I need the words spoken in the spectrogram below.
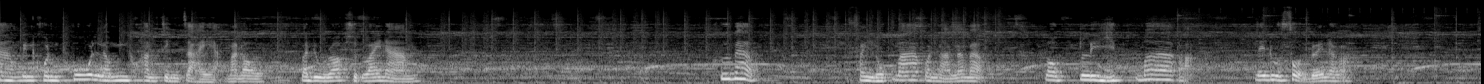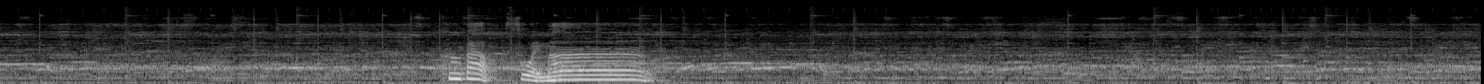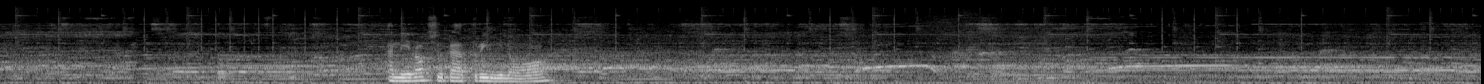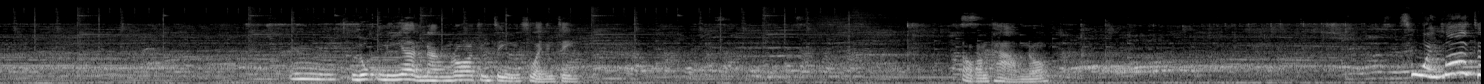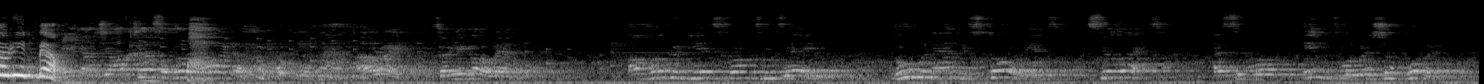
นางเป็นคนพูดแล้วมีความจริงใจอะมาเรามาดูรอบชุดว่ายน้ำคือแบบไฟลุกมากวันนั้นนะแบบ เรากรี๊ดมากอะได้ดูสดด้วยนะวะคือแบบสวยมาก อันนี้รอบชุดราตรีเนาะลุคนี้นางรอดจริง ๆ สวยจริง ๆ ตอบคำถามเนาะสวยมากจริตแบบ who would have historians select as the most influential woman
